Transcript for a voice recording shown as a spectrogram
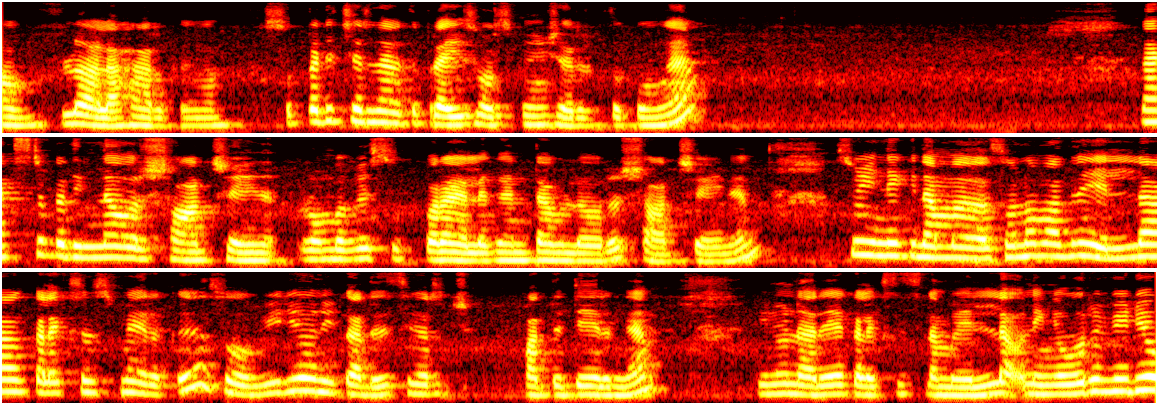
அவ்வளோ அழகாக இருக்குங்க. ஸோ பிடிச்சிருந்தா எடுத்து ப்ரைஸ் ஒரு ஸ்க்ரீன்ஷாட் எடுத்துக்கோங்க. நெக்ஸ்ட்டு பார்த்தீங்கன்னா, ஒரு ஷார்ட் செயின். ரொம்பவே சூப்பராக எலகண்ட்டாக உள்ள ஒரு ஷார்ட் செயின் ஸோ, இன்றைக்கி நம்ம சொன்ன மாதிரி எல்லா கலெக்ஷன்ஸுமே இருக்குது ஸோ, வீடியோ நீங்கள் கடைசி வரைக்கும் பார்த்துட்டே இருங்க. இன்னும் நிறைய கலெக்ஷன்ஸ் நம்ம எல்லாம் நீங்கள் ஒரு வீடியோ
